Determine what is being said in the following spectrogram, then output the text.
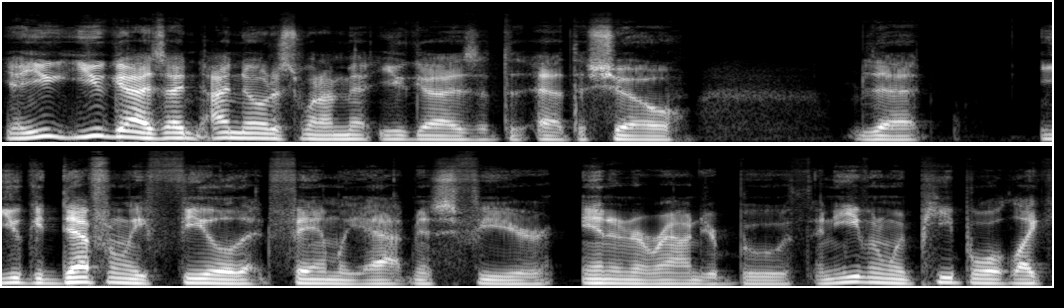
Yeah, you you guys, I I noticed when I met you guys at the at the show that you could definitely feel that family atmosphere in and around your booth. And even when people like,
